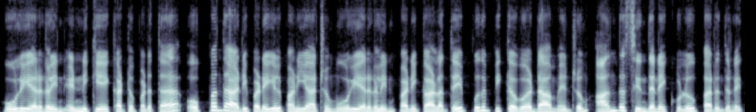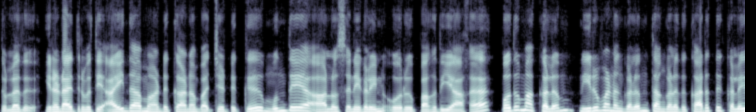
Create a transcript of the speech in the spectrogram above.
ஊழியர்களின் எண்ணிக்கையை கட்டுப்படுத்த ஒப்பந்த அடிப்படையில் பணியாற்றும் ஊழியர்களின் பணிக்காலத்தை புதுப்பிக்க வேண்டாம் என்றும் அந்த சிந்தனை குழு பரிந்துரைத்துள்ளது. இரண்டாயிரத்தி இருபத்தி ஐந்தாம் ஆண்டு ஆண்டுக்கான பட்ஜெட்டுக்கு முந்தைய ஆலோசனைகளின் ஒரு பகுதியாக பொதுமக்களும் நிறுவனங்களும் தங்களது கருத்துக்களை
